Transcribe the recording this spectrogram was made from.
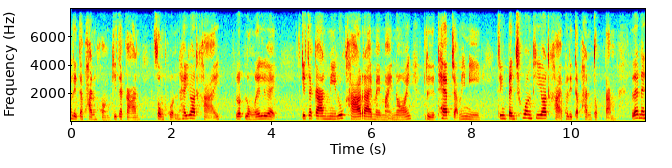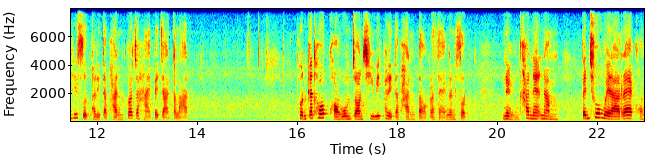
ผลิตภัณฑ์ของกิจการ ส่งผลให้ยอดขายลดลงเรื่อยๆ กิจการมีลูกค้ารายใหม่ ๆ น้อย หรือแทบจะไม่มี จึงเป็นช่วงที่ยอดขายผลิตภัณฑ์ตกต่ำและในที่สุดผลิตภัณฑ์ก็จะหายไปจากตลาด ผลกระทบของวงจรชีวิตผลิตภัณฑ์ต่อกระแสเงินสด 1. ขั้นแนะนำเป็นช่วงเวลาแรกของ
